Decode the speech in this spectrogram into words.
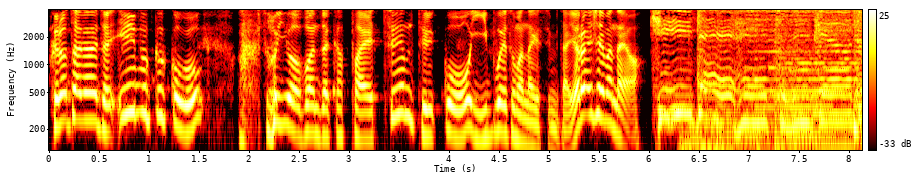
그렇다면 저 1부 끝곡, 소유 어반자 카파의 틈 듣고 2부에서 만나겠습니다. 11시에 만나요. 기대해 즐겨듣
